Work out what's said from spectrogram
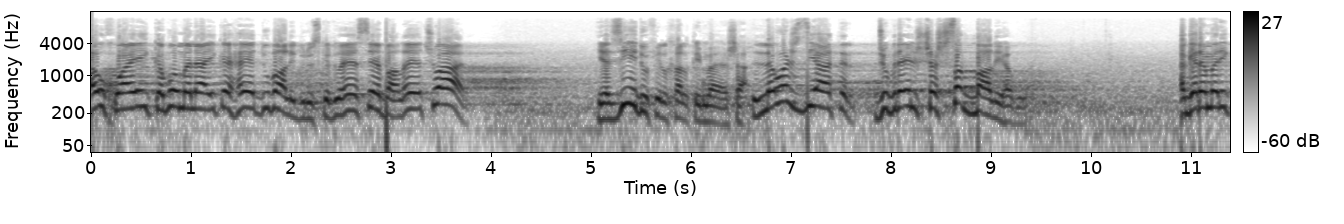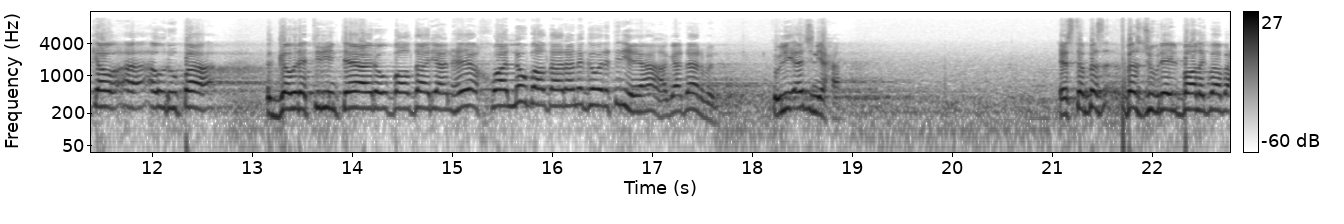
أو خوايي كبو ملائكة هي دوبالي دروس كردو هي سيبال هي چوار يزيد في الخلق ما يشاء لوش زياتر جبريل 600 بالي هبو ئەگەر ئەمریکا و ئەوروپا گەورەترین تیارە و باڵداریان هەیە خوا لەو باڵدارانە گەورەتری هەیە ئاگادار بن ولی ئەجنیحە ئێستا بەس جوبرەیل باڵێک با بە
